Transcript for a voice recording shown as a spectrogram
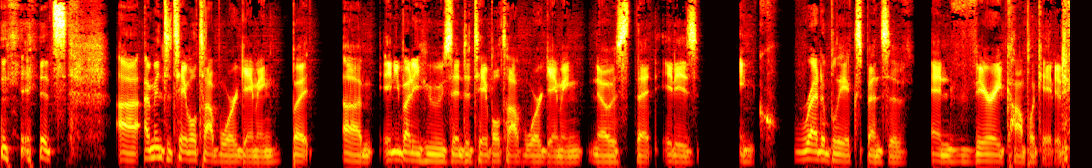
it's uh, I'm into tabletop wargaming, but um, anybody who's into tabletop wargaming knows that it is incredibly expensive and very complicated,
